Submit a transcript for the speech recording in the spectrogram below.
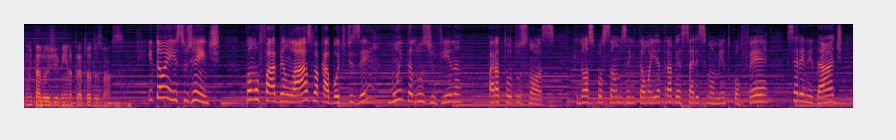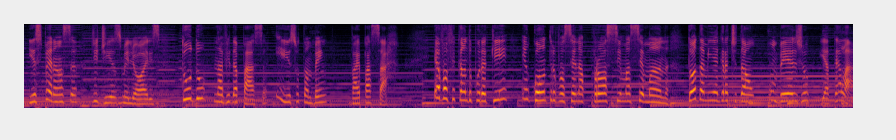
muita luz divina para todos nós. Então é isso, gente. Como Fabian Laszlo acabou de dizer, muita luz divina para todos nós. Que nós possamos então aí atravessar esse momento com fé, serenidade e esperança de dias melhores. Tudo na vida passa e isso também vai passar. Eu vou ficando por aqui, encontro você na próxima semana. Toda a minha gratidão, um beijo e até lá.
